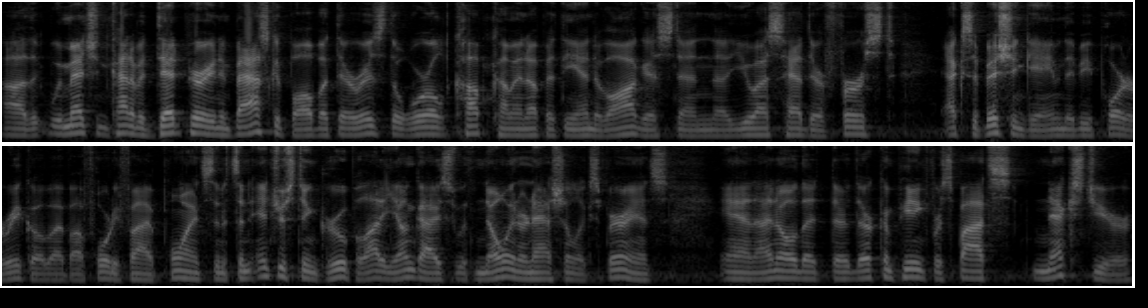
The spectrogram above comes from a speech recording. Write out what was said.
Uh, we mentioned kind of a dead period in basketball, but there is the World Cup coming up at the end of August, and the U.S. had their first exhibition game. They beat Puerto Rico by about 45 points, and it's an interesting group. A lot of young guys with no international experience, and I know that they're they're competing for spots next year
